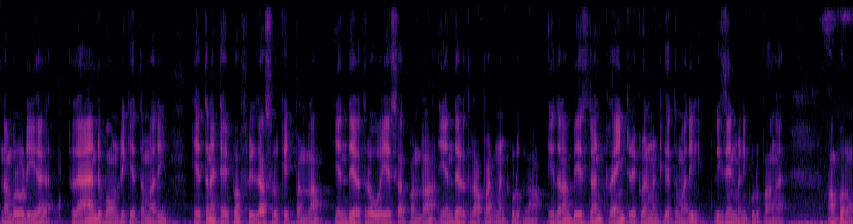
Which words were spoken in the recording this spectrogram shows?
நம்மளுடைய லேண்ட் பவுண்டரிக்கு ஏற்ற மாதிரி எத்தனை டைப் ஆஃப் ஃபில்டாஸ் லொக்கேட் பண்ணலாம் எந்த இடத்துல ஓஎஸ்ஆர் பண்ணுறான் எந்த இடத்துல அப்பார்ட்மெண்ட் கொடுக்கலாம் இதெல்லாம் பேஸ்ட் ஆன் கிளைண்ட் ரெக்குயர்மெண்ட்டுக்கு ஏற்ற மாதிரி டிசைன் பண்ணி கொடுப்பாங்க. அப்புறம்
